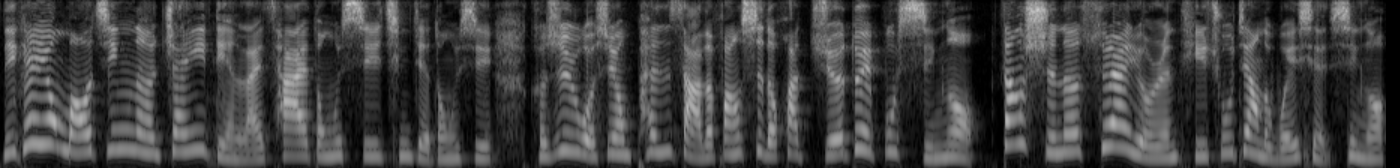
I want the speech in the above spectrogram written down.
你可以用毛巾呢沾一点来擦东西、清洁东西。可是如果是用喷洒的方式的话，绝对不行哦。当时呢，虽然有人提出这样的危险性哦，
